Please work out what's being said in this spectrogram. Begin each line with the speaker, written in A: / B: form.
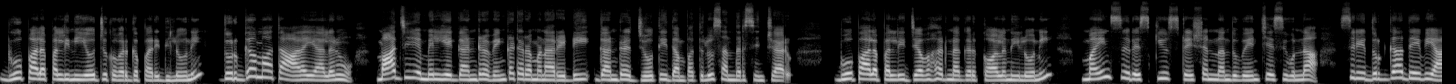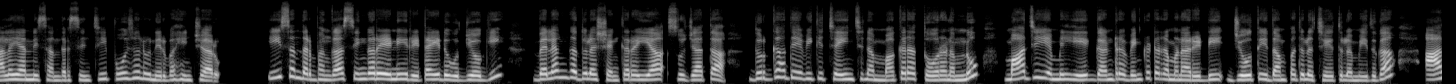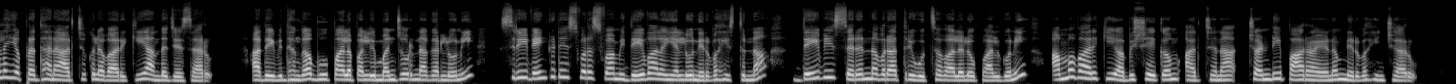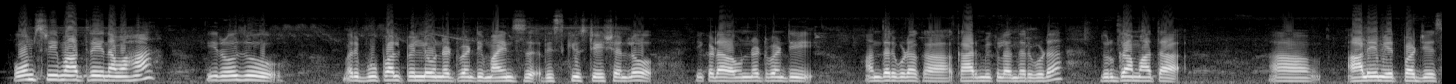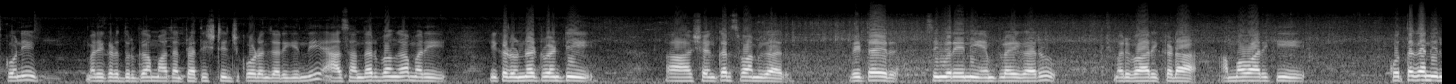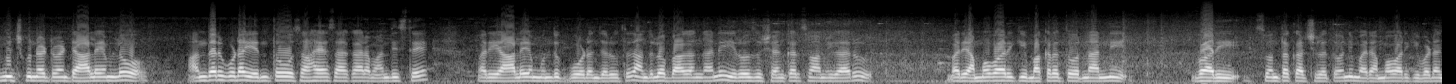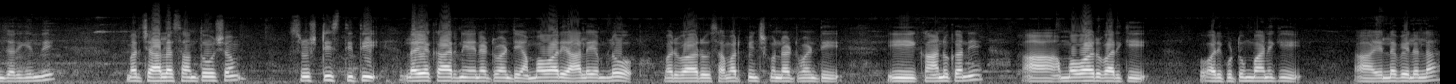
A: భూపాలపల్లి నియోజకవర్గ పరిధిలోని దుర్గామాత ఆలయాలను మాజీ ఎమ్మెల్యే గండ్ర వెంకటరమణారెడ్డి గండ్ర జ్యోతి దంపతులు సందర్శించారు. భూపాలపల్లి జవహర్ నగర్ కాలనీలోని మైన్స్ రెస్క్యూ స్టేషన్ నందు వేంచేసి ఉన్న శ్రీ దుర్గాదేవి ఆలయాన్ని సందర్శించి పూజలు నిర్వహించారు. ఈ సందర్భంగా సింగరేణి రిటైర్డ్ ఉద్యోగి బెలంగదుల శంకరయ్య సుజాత దుర్గాదేవికి చేయించిన మకర తోరణంను మాజీ ఎమ్మెల్యే గండ్ర వెంకటరమణారెడ్డి జ్యోతి దంపతుల చేతుల మీదుగా ఆలయ ప్రధాన అర్చకుల వారికి అందజేశారు. అదేవిధంగా భూపాలపల్లి మంజూర్ నగర్లోని శ్రీ వెంకటేశ్వర స్వామి దేవాలయంలో నిర్వహిస్తున్న దేవీ శరన్నవరాత్రి ఉత్సవాలలో పాల్గొని అమ్మవారికి అభిషేకం అర్చన చండీ పారాయణం నిర్వహించారు.
B: ఓం శ్రీమాత్రే నమ. ఈరోజు మరి భూపాల్పల్లిలో ఉన్నటువంటి మైన్స్ రెస్క్యూ స్టేషన్లో ఇక్కడ ఉన్నటువంటి అందరు కూడా కా- కార్మికులందరూ కూడా దుర్గామాత ఆలయం ఏర్పాటు చేసుకొని మరి ఇక్కడ దుర్గామాతను ప్రతిష్ఠించుకోవడం జరిగింది. ఆ సందర్భంగా మరి ఇక్కడ ఉన్నటువంటి శంకర్ స్వామి గారు రిటైర్ సింగరేణి ఎంప్లాయీ గారు మరి వారు ఇక్కడ అమ్మవారికి కొత్తగా నిర్మించుకున్నటువంటి ఆలయంలో అందరూ కూడా ఎంతో సహాయ సహకారం అందిస్తే మరి ఆలయం ముందుకు పోవడం జరుగుతుంది. అందులో భాగంగానే ఈరోజు శంకర్ స్వామి గారు మరి అమ్మవారికి మకర తోరణాన్ని వారి సొంత ఖర్చులతోని మరి అమ్మవారికి ఇవ్వడం జరిగింది. మరి చాలా సంతోషం. సృష్టి స్థితి లయకారిణి అయినటువంటి అమ్మవారి ఆలయంలో మరి వారు సమర్పించుకున్నటువంటి ఈ కానుకని అమ్మవారు వారికి వారి కుటుంబానికి ఎల్లవేళలా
